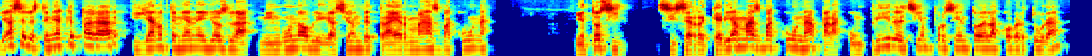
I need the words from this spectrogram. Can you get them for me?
ya se les tenía que pagar y ya no tenían ellos la, ninguna obligación de traer más vacuna. Y entonces, si, se requería más vacuna para cumplir el 100% de la cobertura,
